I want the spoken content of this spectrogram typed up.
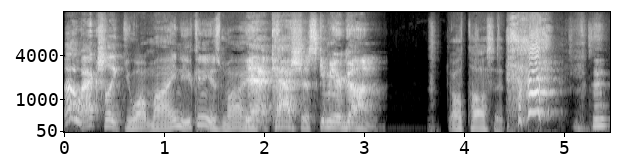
Oh, actually. You want mine? You can use mine. Yeah, Cassius, give me your gun. I'll toss it.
